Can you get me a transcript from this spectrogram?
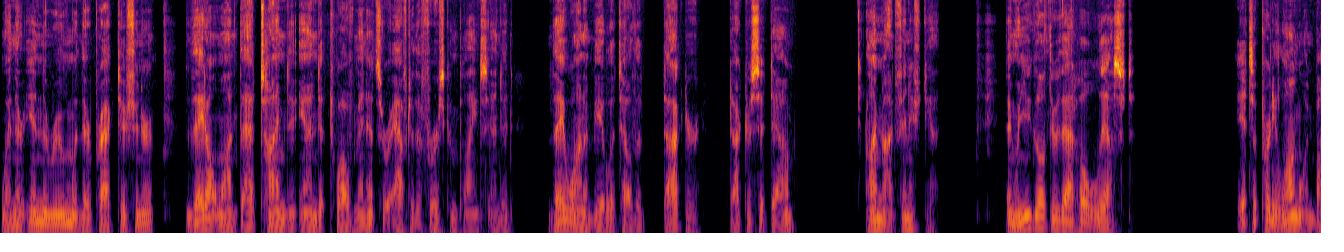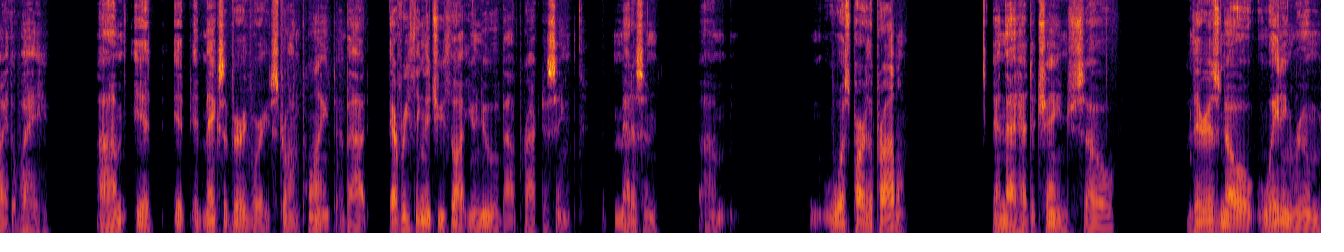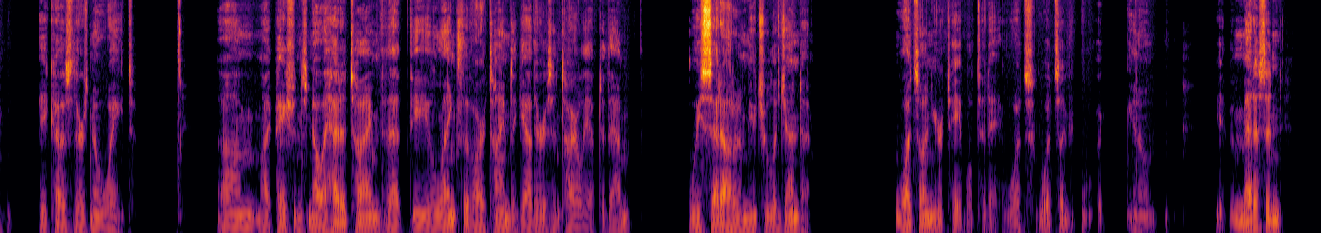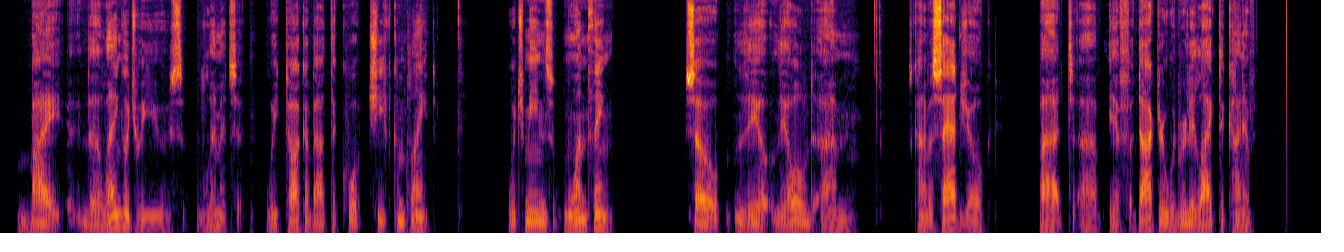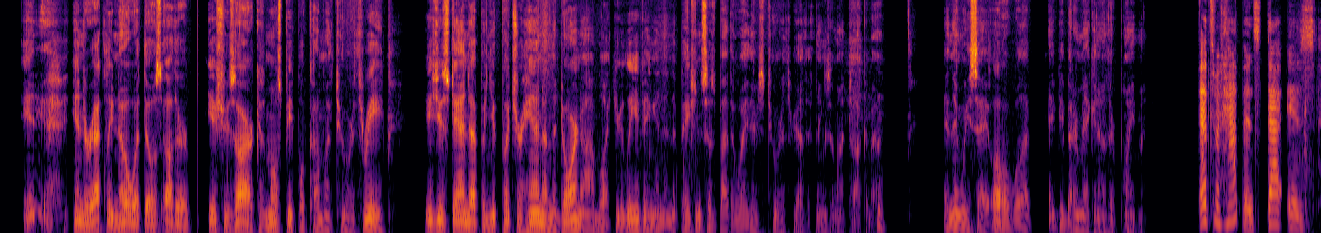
when they're in the room with their practitioner, they don't want that time to end at 12 minutes or after the first complaint's ended. They want to be able to tell the doctor, Doctor, sit down. I'm not finished yet. And when you go through that whole list, it's a pretty long one, by the way. Um, it, it, it makes a very, very strong point about everything that you thought you knew about practicing medicine um, was part of the problem and that had to change. So there is no waiting room because there's no wait. Um, my patients know ahead of time that the length of our time together is entirely up to them. We set out on a mutual agenda. What's on your table today? What's what's a you know medicine by the language we use limits it. We talk about the quote chief complaint, which means one thing. So the the old um, it's kind of a sad joke, but uh, if a doctor would really like to kind of indirectly know what those other issues are, because most people come with two or three, is you stand up and you put your hand on the doorknob like you're leaving, and then the patient says, "By the way, there's two or three other things I want to talk about," and then we say, "Oh, well, maybe better make another appointment." That's what happens. That is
